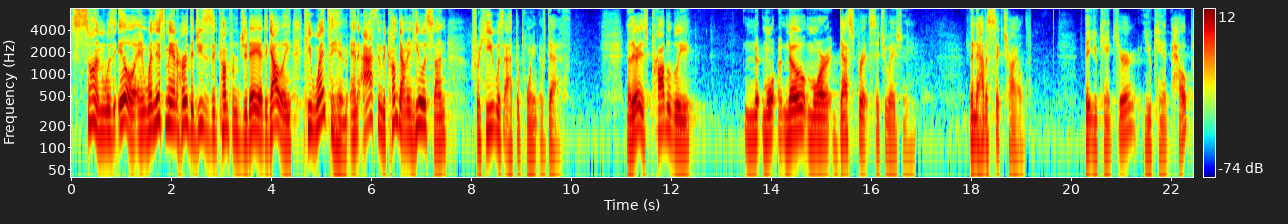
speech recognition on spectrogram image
son was ill. And when this man heard that Jesus had come from Judea to Galilee, he went to him and asked him to come down and heal his son, for he was at the point of death. Now, there is probably no more, no more desperate situation than to have a sick child that you can't cure, you can't help.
